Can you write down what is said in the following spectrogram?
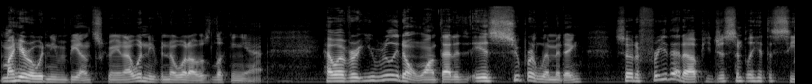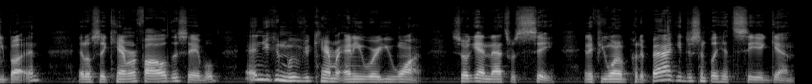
my hero wouldn't even be on screen. I wouldn't even know what I was looking at. However, you really don't want that. It is super limiting. So to free that up, you just simply hit the C button. It'll say camera follow disabled, and you can move your camera anywhere you want. So again, that's with C. And if you want to put it back, you just simply hit C again.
